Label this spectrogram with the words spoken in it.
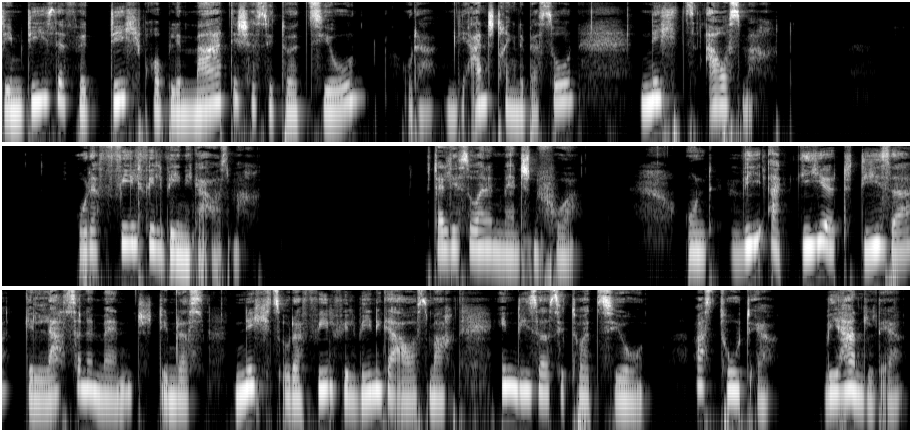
dem diese für dich problematische Situation oder die anstrengende Person nichts ausmacht oder viel, viel weniger ausmacht. Stell dir so einen Menschen vor. Und wie agiert dieser gelassene Mensch, dem das nichts oder viel, viel weniger ausmacht, in dieser Situation? Was tut er? Wie handelt er?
